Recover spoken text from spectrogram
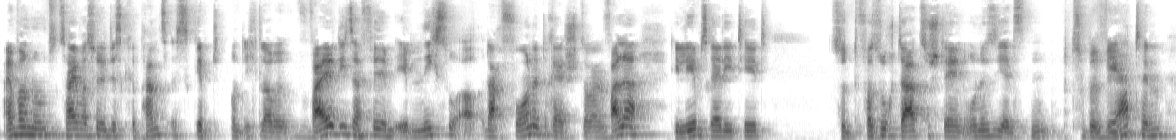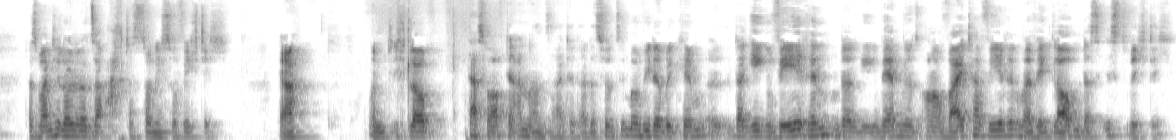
einfach nur um zu zeigen, was für eine Diskrepanz es gibt. Und ich glaube, weil dieser Film eben nicht so nach vorne drescht, sondern weil er die Lebensrealität so versucht darzustellen, ohne sie jetzt zu bewerten, dass manche Leute dann sagen, ach, das ist doch nicht so wichtig. Ja, und ich glaube, das war auf der anderen Seite da, dass wir uns immer wieder bekämpfen, äh, dagegen wehren und dagegen werden wir uns auch noch weiter wehren, weil wir glauben, das ist wichtig.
